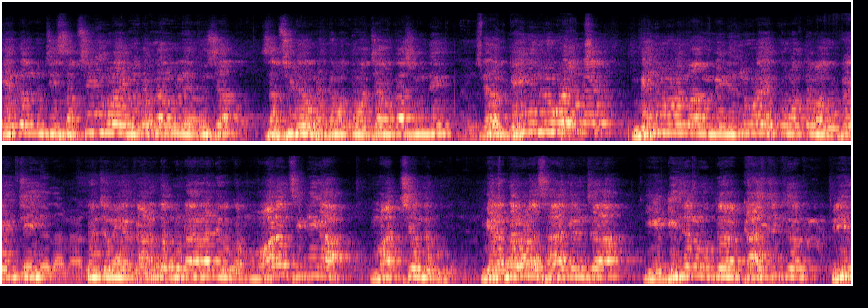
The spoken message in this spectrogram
కేంద్రం నుంచి సబ్సిడీ కూడా ఈ మధ్య కాలంలో నేను చూసా సబ్సిడీ పెద్ద మొత్తం వచ్చే అవకాశం ఉంది. లేదా మీ నిధులు కూడా ఉన్నాయి. మీ నిధులు కూడా మా- మీ నిధులు కూడా ఎక్కువ మొత్తం మాకు ఉపయోగించి కొంచెం ఈ యొక్క అనంతపురం నగరాన్ని ఒక మోడల్ సిటీగా మార్చేందుకు మీరందరూ కూడా సహకరించాలా? ఈ డీజిల్ ప్లాస్టిక్ తిరిగి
